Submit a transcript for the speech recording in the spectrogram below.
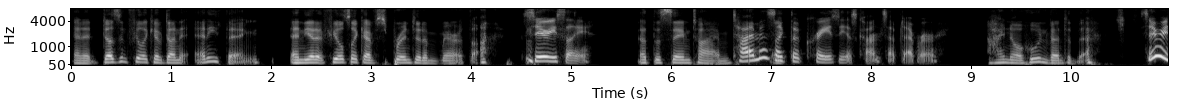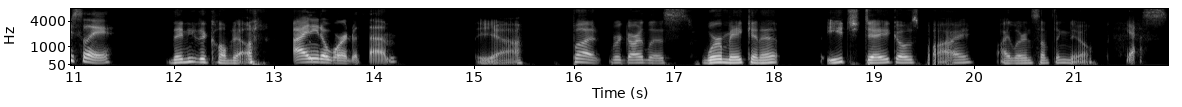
And it doesn't feel like I've done anything. And yet it feels like I've sprinted a marathon Seriously. at the same time. Time is Like- like the craziest concept ever. I know who invented that. Seriously. They need to calm down. I need a word with them. Yeah. But regardless, we're making it. Each day goes by, I learn something new. Yes.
